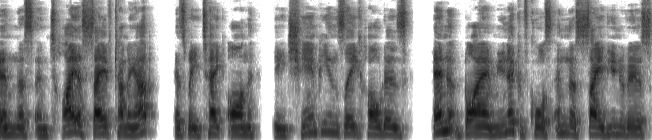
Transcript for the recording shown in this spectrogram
in this entire save coming up as we take on the Champions League holders in Bayern Munich. Of course, in the save universe,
